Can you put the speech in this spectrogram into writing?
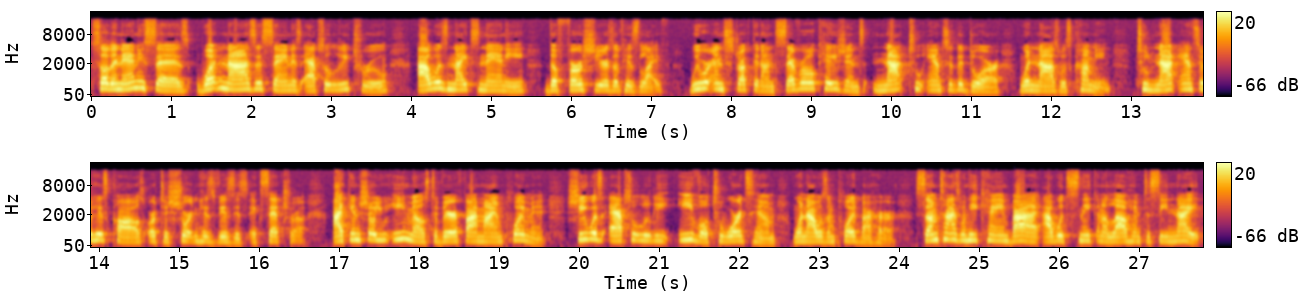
So the nanny says, What Nas is saying is absolutely true. I was Knight's nanny the first years of his life. We were instructed on several occasions not to answer the door when Nas was coming, to not answer his calls or to shorten his visits, etc. I can show you emails to verify my employment. She was absolutely evil towards him when I was employed by her. Sometimes when he came by, I would sneak and allow him to see Knight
